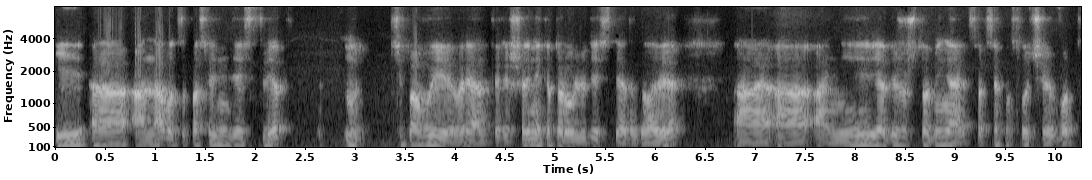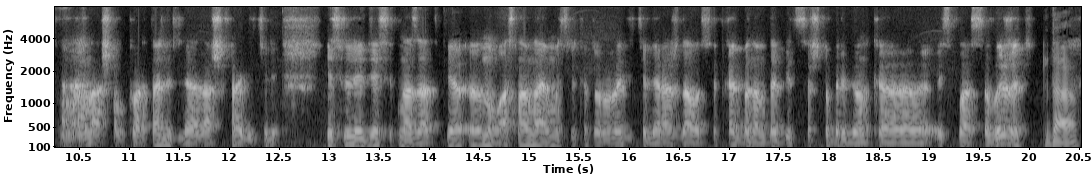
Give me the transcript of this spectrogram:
И э, она вот за последние 10 лет, ну, типовые варианты решения, которые у людей сидят в голове, а, а, они, я вижу, что меняются, во всяком случае, вот в нашем квартале для наших родителей. Если лет 10 назад, ну, основная мысль, которую родители рождалась, это как бы нам добиться, чтобы ребенка из класса выжить. Да.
